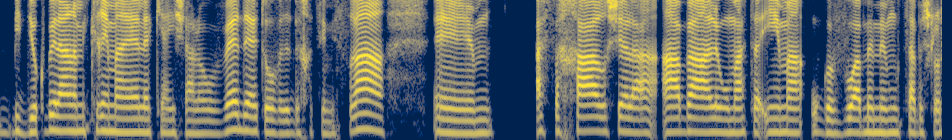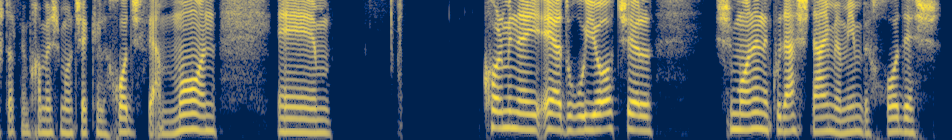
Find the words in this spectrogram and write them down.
בדיוק בגלל המקרים האלה, כי האישה לא עובדת, או עובדת בחצי משרה. השכר של האבא לעומת האימא הוא גבוה בממוצע ב-3,500 שקל לחודש, זה המון. אה, כל מיני היעדרויות של 8.2 ימים בחודש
